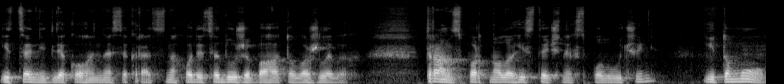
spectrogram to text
і це ні для кого не секрет, знаходиться дуже багато важливих транспортно-логістичних сполучень, і тому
